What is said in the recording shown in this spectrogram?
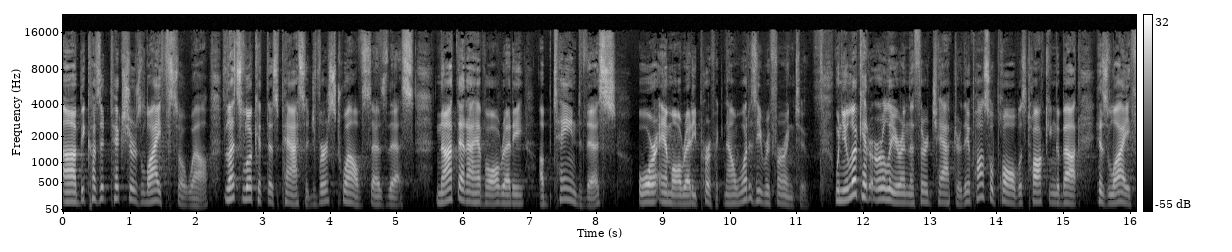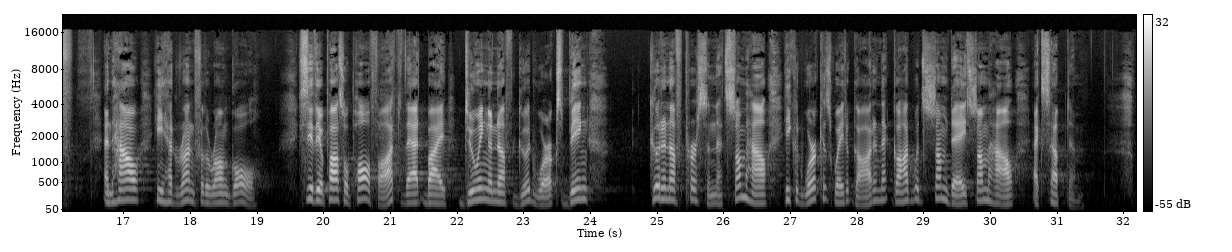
Uh, because it pictures life so well. Let's look at this passage. Verse 12 says this Not that I have already obtained this or am already perfect. Now, what is he referring to? When you look at earlier in the third chapter, the Apostle Paul was talking about his life and how he had run for the wrong goal. See, the Apostle Paul thought that by doing enough good works, being good enough person, that somehow he could work his way to God and that God would someday, somehow accept him.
